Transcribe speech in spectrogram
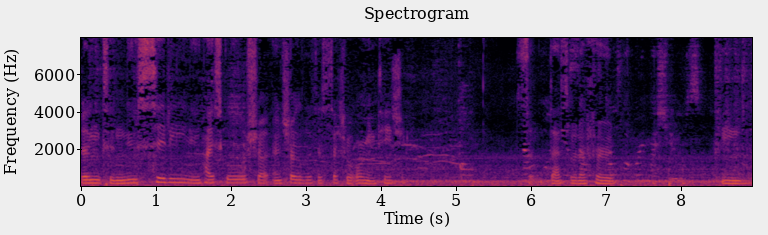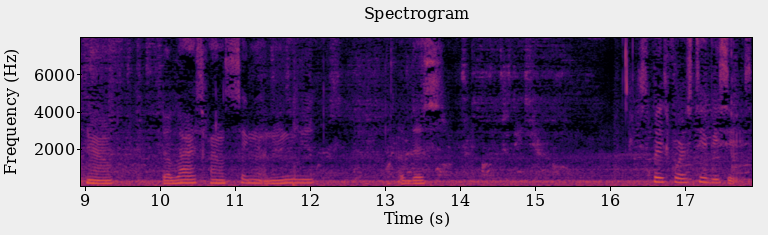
living to new city, new high school, and struggles with his sexual orientation. So that's what I've heard. And now, the last final segment of the movie of this Space Force TV series.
